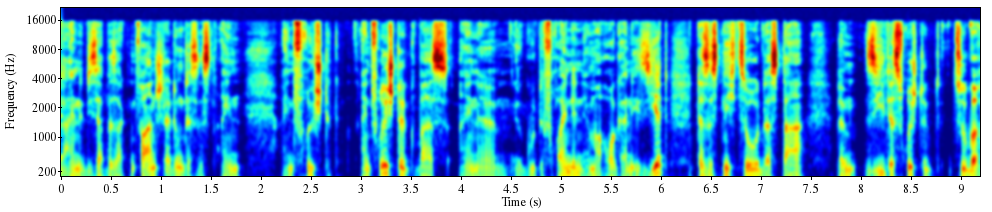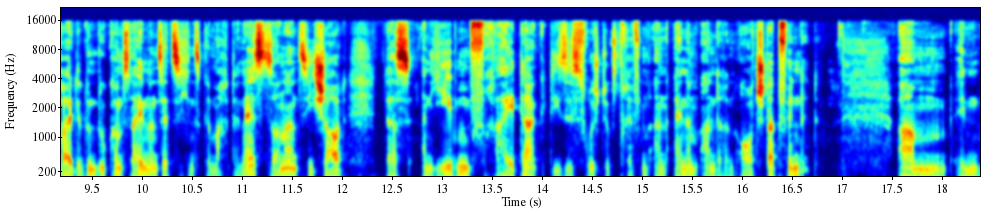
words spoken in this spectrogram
eine dieser besagten Veranstaltungen, das ist ein, ein Frühstück. Ein Frühstück, was eine gute Freundin immer organisiert. Das ist nicht so, dass da ähm, sie das Frühstück zubereitet und du kommst dahin und setzt dich ins gemachte Nest, sondern sie schaut, dass an jedem Freitag dieses Frühstückstreffen an einem anderen Ort stattfindet ähm, in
